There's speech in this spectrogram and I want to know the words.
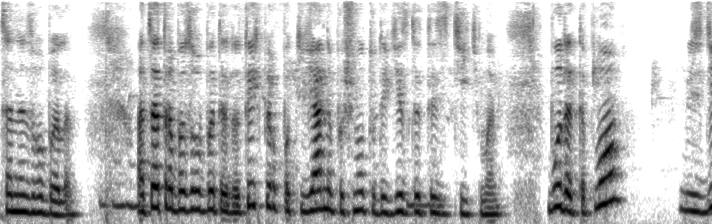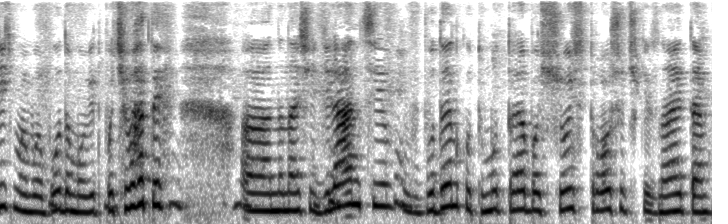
це не зробили. А це треба зробити до тих пір, поки я не почну туди їздити з дітьми. Буде тепло, з дітьми ми будемо відпочивати на нашій ділянці в будинку, тому треба щось трошечки, знаєте,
